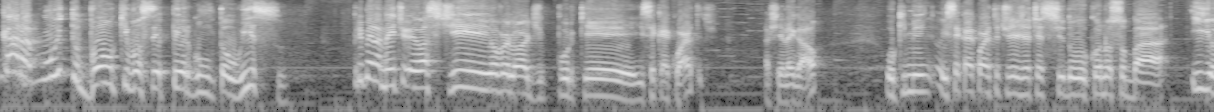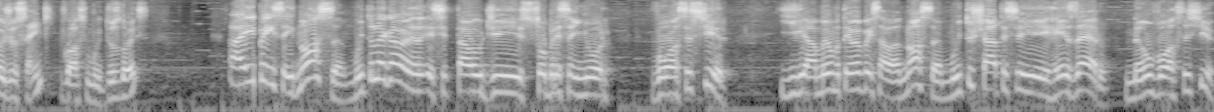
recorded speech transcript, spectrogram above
Cara, muito bom que você perguntou isso. Primeiramente, eu assisti Overlord porque Isekai Quartet. Achei legal. O que me. Isekai Quartet eu já tinha assistido Konosuba e Yojo Senki. Gosto muito dos dois. Aí pensei, nossa, muito legal esse tal de Sobresenhor. Vou assistir. E ao mesmo tempo eu pensava, nossa, muito chato esse ReZero. Não vou assistir.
